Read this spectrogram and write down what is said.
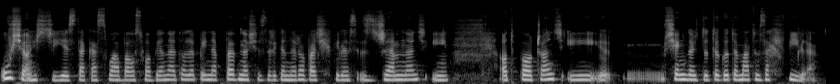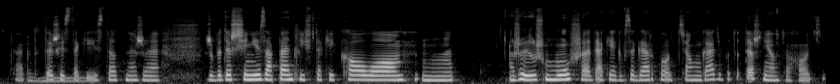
usiąść jest taka słaba, osłabiona, to lepiej na pewno się zregenerować, chwilę zdrzemnąć i odpocząć i e, sięgnąć do tego tematu za chwilę. Tak? To też jest takie istotne, że, żeby też się nie zapętlić w takie koło, mm, że już muszę, tak jak w zegarku, odciągać, bo to też nie o to chodzi.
